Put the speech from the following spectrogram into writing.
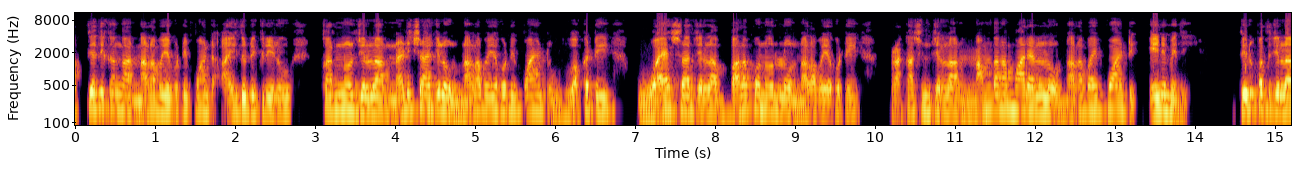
అత్యధికంగా నలభై ఒకటి పాయింట్ ఐదు డిగ్రీలు కర్నూలు జిల్లా నడిచాగిలో నలభై ఒకటి పాయింట్ ఒకటి వైఎస్ఆర్ జిల్లా బలపనూరులో నలభై ఒకటి ప్రకాశం జిల్లా నందనమార్యాలలో నలభై పాయింట్ ఎనిమిది తిరుపతి జిల్లా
